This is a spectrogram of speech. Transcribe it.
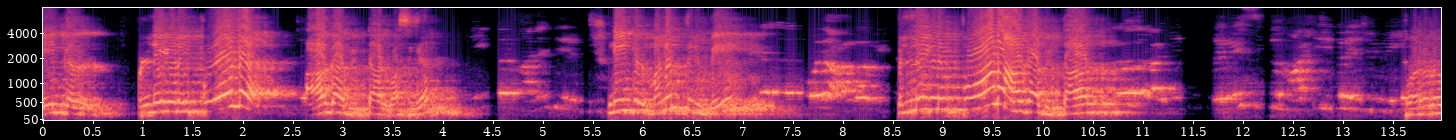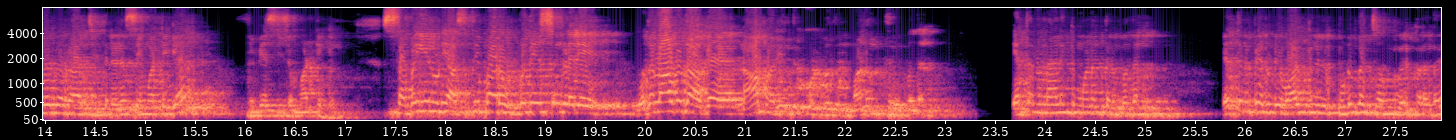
நீங்கள் பிள்ளைகளைப் போல ஆகாவிட்டால் வாசிங்க. நீங்கள் மனம் திரும்பி நீங்கள் பிள்ளைகளைப் போல ஆகாவிட்டால் பரலோக ராஜ்யத்தில் என்ன செய்ய மாட்டீங்க? பிரவேசிக்க மாட்டீங்க. சபையினுடைய அஸ்திபார உபதேசங்களிலே முதலாவதாக நாம் அறிந்து கொள்வது மனம் திரும்புதல். எத்தனை நாளைக்கு மனம் திரும்புதல்? எத்தனை பேருடைய வாழ்க்கையில் குடும்ப சமம் இருக்கிறது?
